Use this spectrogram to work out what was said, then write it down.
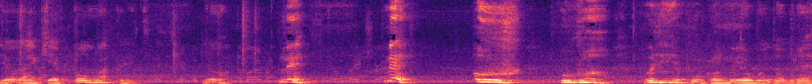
Jo, neki je pol makrit. Jo. Ne! Ne! Uh! Ugo! Ovo nije ugo, nije ugo, dobre.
